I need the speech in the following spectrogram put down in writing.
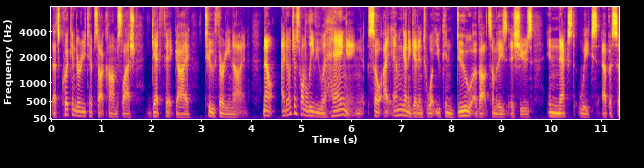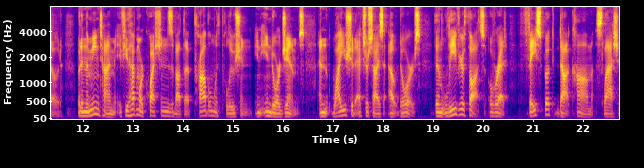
That's quickanddirtytips.com slash getfitguy239. Now, I don't just want to leave you hanging, so I am going to get into what you can do about some of these issues in next week's episode. But in the meantime, if you have more questions about the problem with pollution in indoor gyms and why you should exercise outdoors, then leave your thoughts over at facebook.com slash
